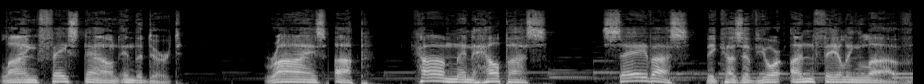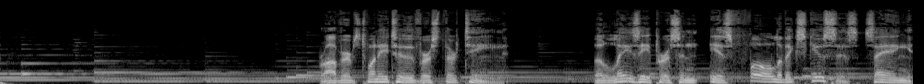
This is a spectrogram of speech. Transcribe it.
lying face down in the dirt. Rise up, come and help us. Save us because of your unfailing love. Proverbs 22, verse 13. The lazy person is full of excuses, saying,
